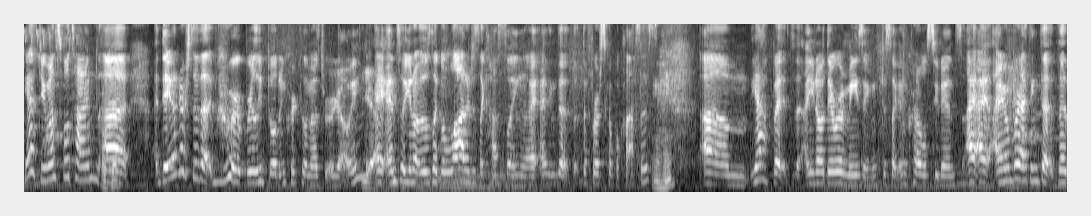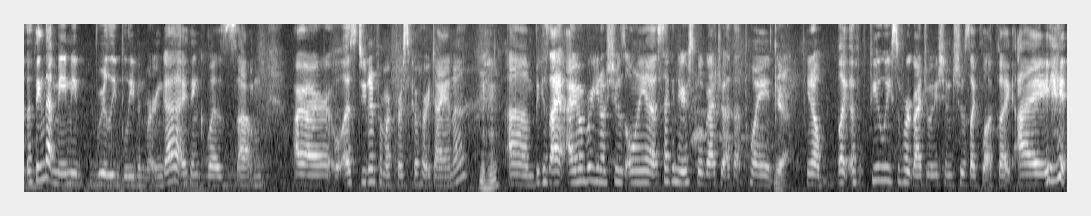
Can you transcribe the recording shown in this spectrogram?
yeah, three months full time. Uh, they understood that we were really building curriculum as we were going. Yeah. A- And, so, you know, it was like a lot of just like hustling, I, I think, the, the first couple classes. Mm-hmm. Um, yeah, but, you know, they were amazing, just like incredible students. I, I, I remember, I think that the, the thing that made me really believe in Moringa, I think, was. Um, our a student from our first cohort, Diana, Mm-hmm. um, because I, I remember you know she was only a secondary school graduate at that point. Yeah. You know, like a few weeks before graduation, she was like, "Look, like I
